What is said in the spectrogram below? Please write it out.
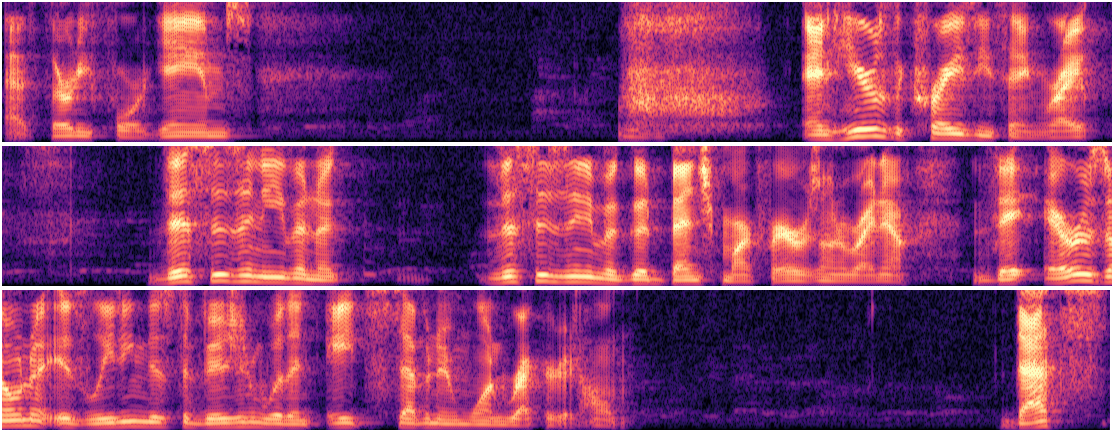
at 34 games. And here's the crazy thing, right? This isn't even a this isn't even a good benchmark for Arizona right now. The, Arizona is leading this division with an 8 7 and 1 record at home. That's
